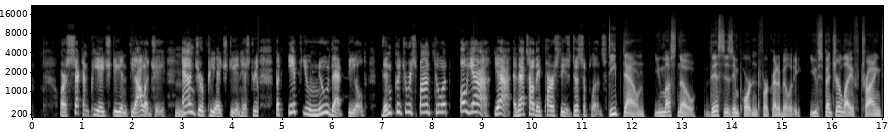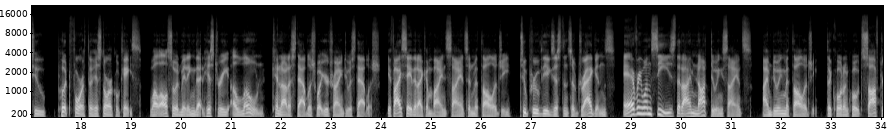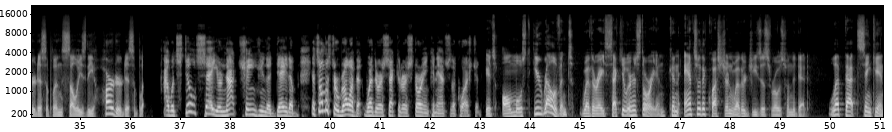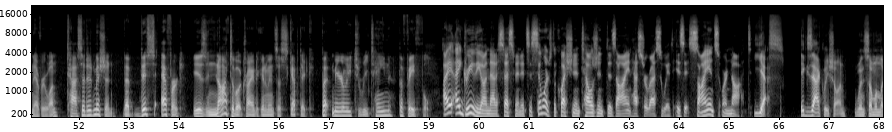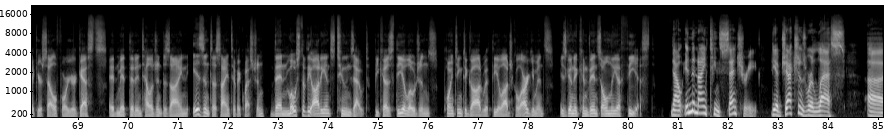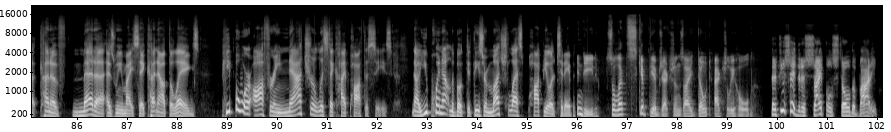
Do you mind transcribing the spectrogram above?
or a second PhD in theology hmm. and your PhD in history, but if you knew that field, then could you respond to it? Oh, yeah, yeah. And that's how they parse these disciplines. Deep down, you must know this is important for credibility. You've spent your life trying to put forth a historical case, while also admitting that history alone cannot establish what you're trying to establish. If I say that I combine science and mythology to prove the existence of dragons, everyone sees that I'm not doing science, I'm doing mythology. The quote unquote softer discipline sullies the harder discipline. I would still say you're not changing the data. It's almost irrelevant whether a secular historian can answer the question. It's almost irrelevant whether a secular historian can answer the question whether Jesus rose from the dead. Let that sink in, everyone. Tacit admission that this effort is not about trying to convince a skeptic, but merely to retain the faithful. I, I, agree with you on that assessment. It's similar to the question intelligent design has to wrestle with is it science or not? Yes. Exactly, Sean. When someone like yourself or your guests admit that intelligent design isn't a scientific question, then most of the audience tunes out because theologians pointing to God with theological arguments is going to convince only a theist. Now, in the 19th century, the objections were less uh, kind of meta, as we might say, cutting out the legs. People were offering naturalistic hypotheses now, you point out in the book that these are much less popular today. But Indeed. So let's skip the objections I don't actually hold. But if you say the disciples stole the body,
